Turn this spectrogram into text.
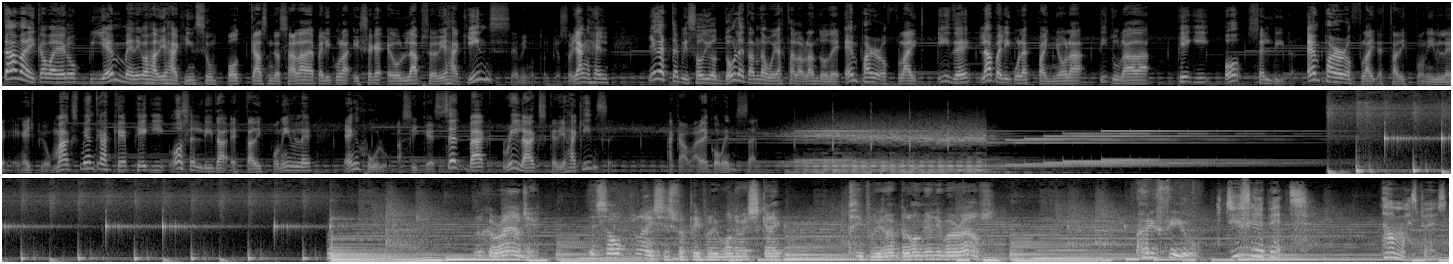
Damas y caballeros, bienvenidos a 10 a 15, un podcast donde se habla de películas y series en un lapso de 10 a 15 minutos. Yo soy Ángel y en este episodio doble tanda voy a estar hablando de Empire of Flight y de la película española titulada Piggy o Celdita. Empire of Flight está disponible en HBO Max, mientras que Piggy o Celdita está disponible en Hulu. Así que set back, relax, que 10 a 15 acaba de comenzar. Look around you. This whole place is for people who want to escape, people who don't belong anywhere else. How do you feel? I do feel a bit numb, I suppose.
